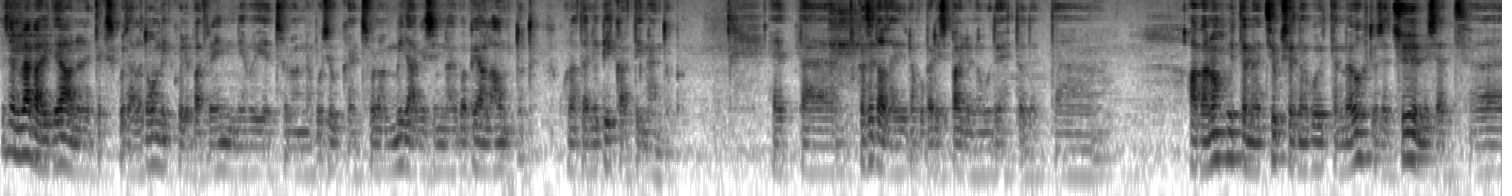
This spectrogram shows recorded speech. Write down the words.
ja see on väga ideaalne näiteks, kui sa oled hommikul juba trenni või et sul on nagu sihuke, et sul on midagi sinna juba peale antud, kuna ta nii pikalt imendub et äh, ka seda sai nagu päris palju nagu tehtud, et äh, aga noh, ütleme, et siuksed nagu ütleme, õhtused söömised äh,.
